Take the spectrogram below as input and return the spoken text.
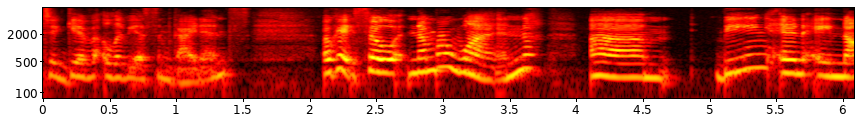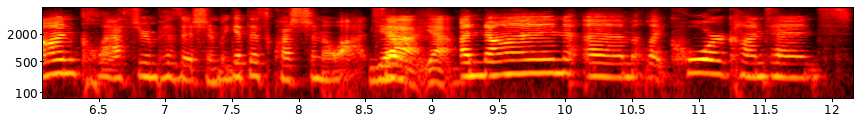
to give Olivia some guidance. Okay, so number one, um, being in a non-classroom position, we get this question a lot. So, yeah. a non um, like core content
